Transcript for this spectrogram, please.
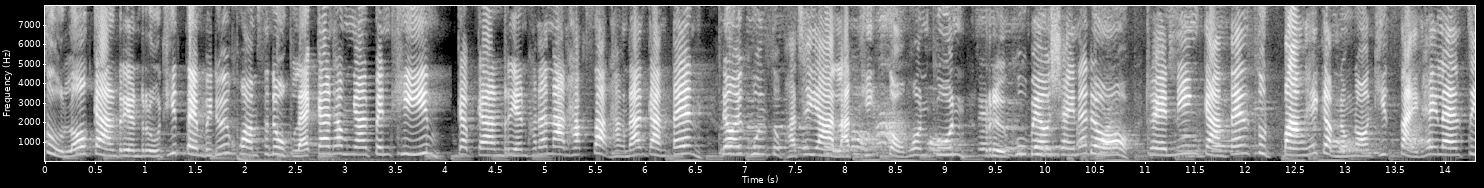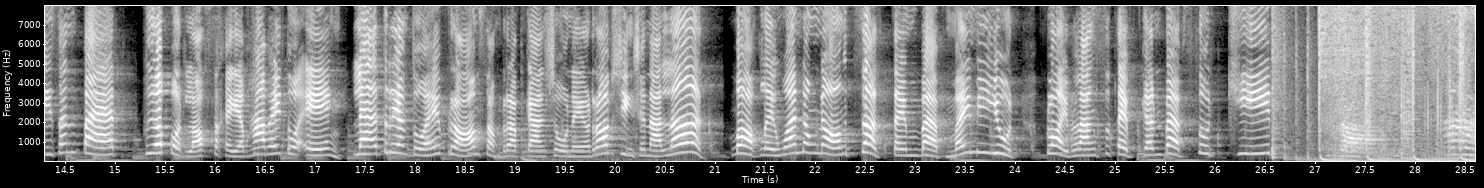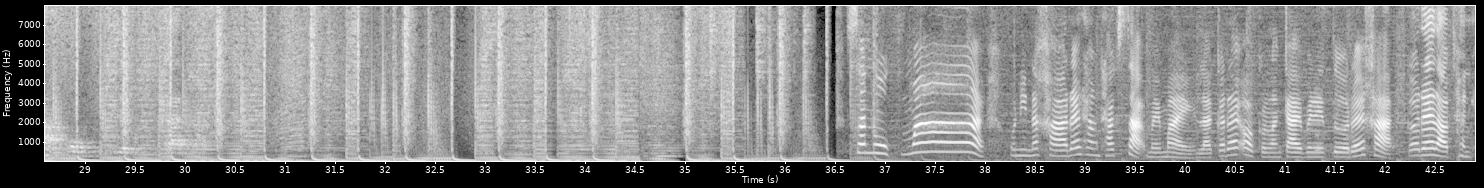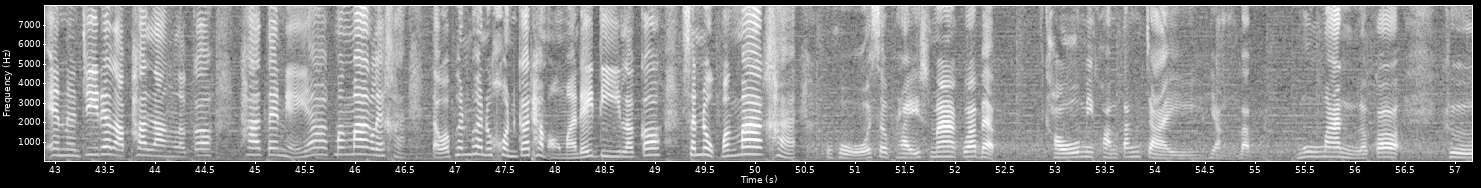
สู่โลกการเรียนรู้ที่เต็มไปด้วยความสนุกและการทำงานเป็นทีม กับการเรียนพัฒนาทักษะทางด้านการเต้น โดยคุณสุพัชยาลัทธิโสพลกุล หรือครูเบลชัยนาโดเทรนนิ่งการเต้นสุดปังให้กับน้องๆคิดใส่ไทยแลนด์ซีซั่น8เพื่อปลดล็อกศักยภาพให้ตัวเอง และเตรียมตัวให้พร้อมสำหรับการโชว์ในรอบชิงชนะเลิศ บอกเลยว่าน้องๆ จัดเต็มแบบไม่มีหยุด ปล่อยพลังสเต็ปกันแบบสุดขีด วันนี้นะคะได้ทั้งทักษะใหม่ๆ และก็ได้ออกกำลังกายไปในตัวด้วยค่ะ ก็ได้รับทั้ง energy ได้รับพลัง แล้วก็ท่าเต้นเนี่ยยากมาก ๆ เลยค่ะ แต่ว่าเพื่อนๆ ทุกคนก็ทำออกมาได้ดี แล้วก็สนุกมากๆค่ะ โอ้โหเซอร์ไพรส์มากว่าแบบเขามีความตั้งใจอย่างแบบมุ่งมั่นแล้วก็คือ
